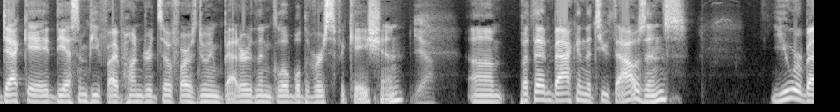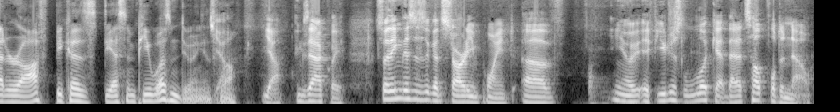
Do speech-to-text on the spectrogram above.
decade, the S&P 500 so far is doing better than global diversification. Yeah. Um, but then back in the 2000s, you were better off because the S&P wasn't doing as yeah. well. Yeah, exactly. So I think this is a good starting point of, you know, if you just look at that, it's helpful to know.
